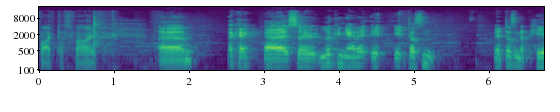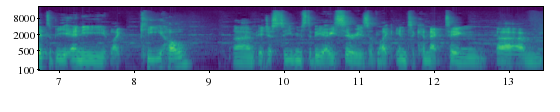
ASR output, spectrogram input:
5 plus 5. Um, okay. Uh, so looking at it, it, it doesn't there doesn't appear to be any like keyhole. Um, it just seems to be a series of like interconnecting um,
